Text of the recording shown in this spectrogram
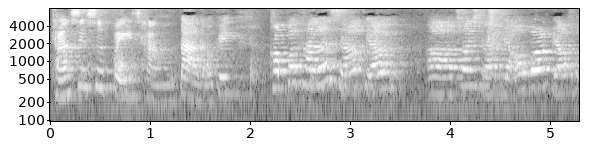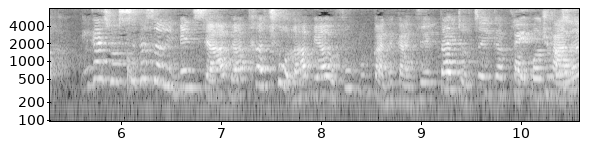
弹性是非常大的。OK，copper color 想要比较呃穿起来比较 over，比较应该说四个色里面想要比较特殊，然后比较有复古感的感觉，带走这一个 copper color。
